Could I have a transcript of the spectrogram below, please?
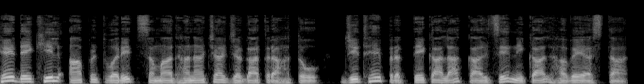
हे देखील आपण त्वरित समाधानाच्या जगात राहतो जिथे प्रत्येकाला कालचे निकाल हवे असतात.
